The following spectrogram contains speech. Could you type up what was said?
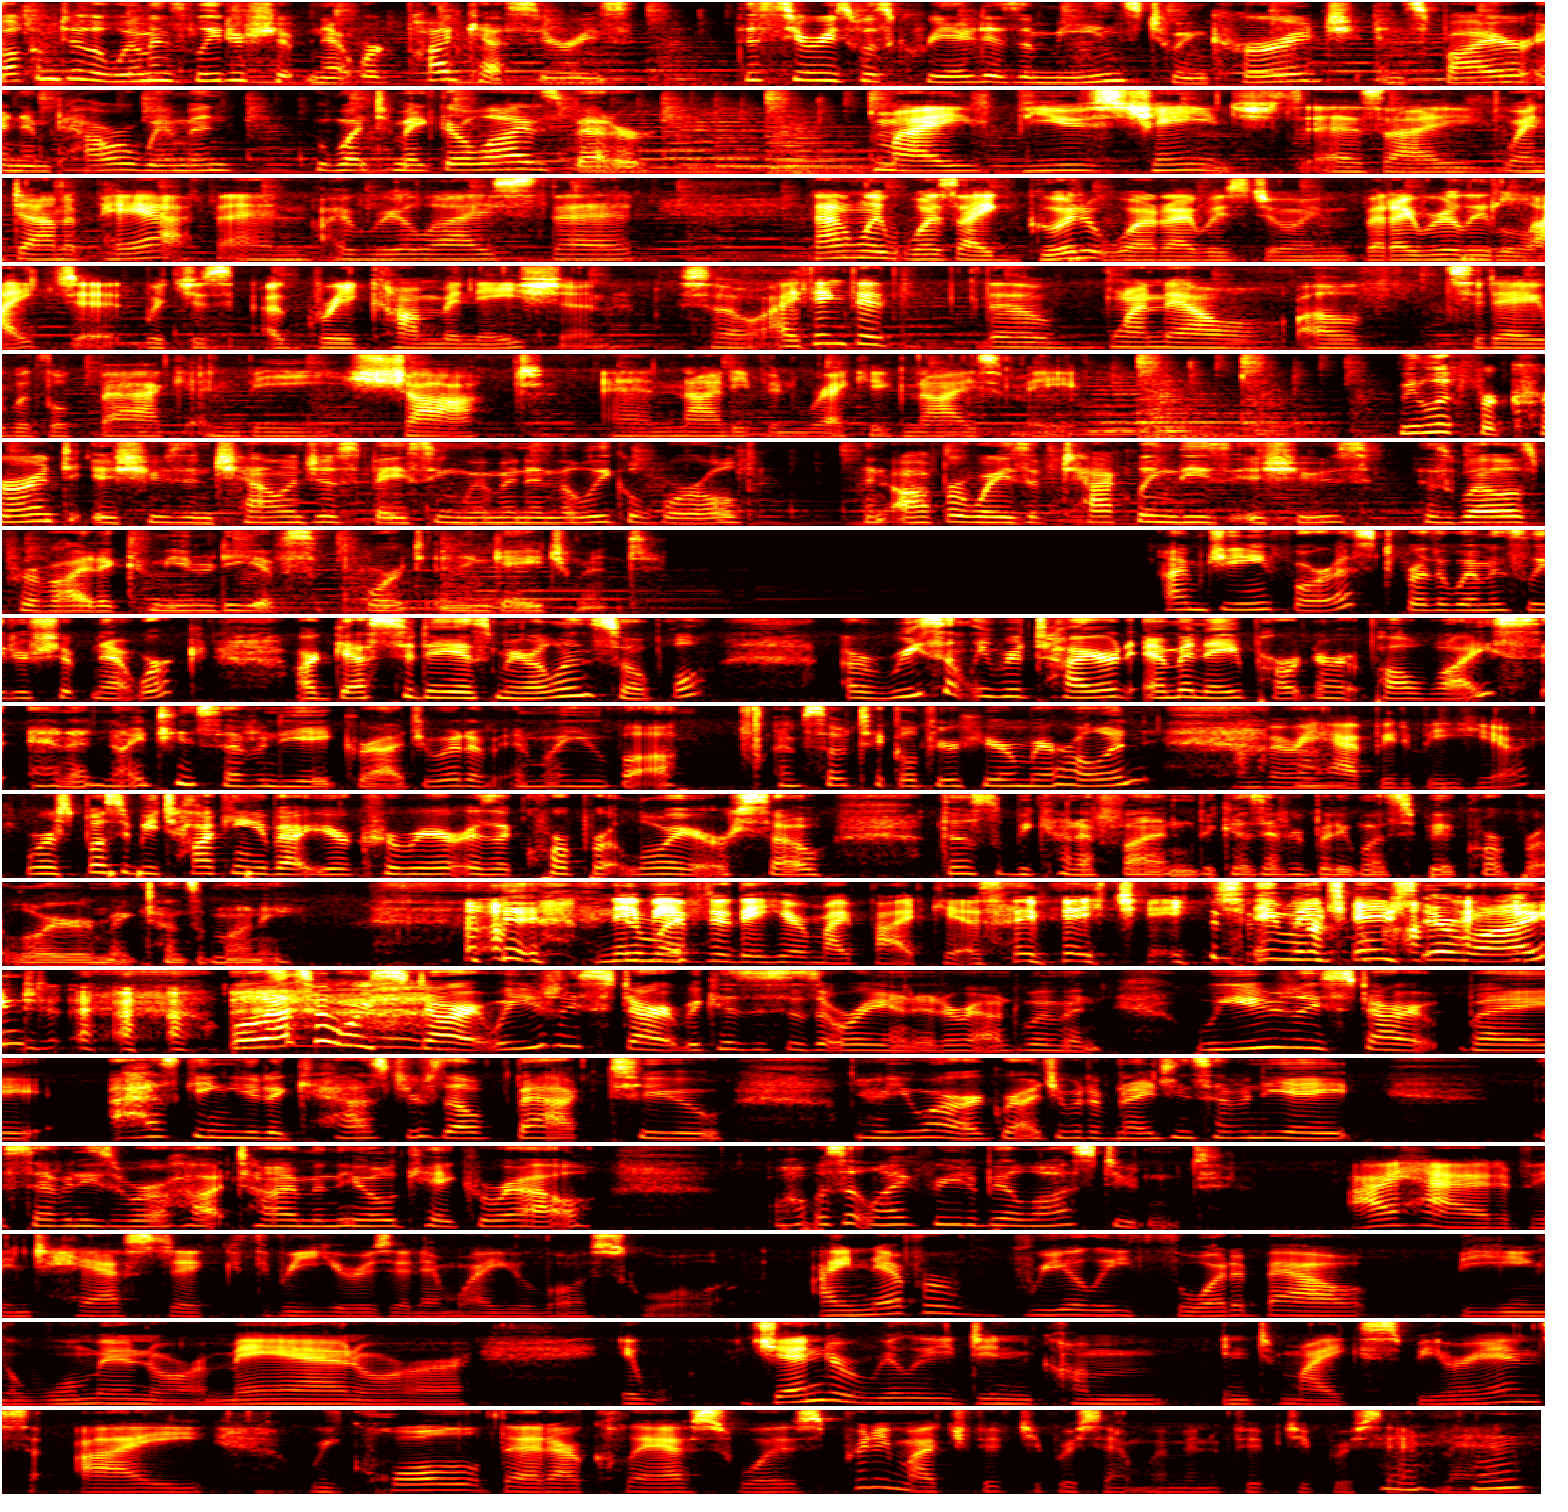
Welcome to the Women's Leadership Network podcast series. This series was created as a means to encourage, inspire, and empower women who want to make their lives better. My views changed as I went down a path, and I realized that not only was I good at what I was doing, but I really liked it, which is a great combination. So I think that the 1L of today would look back and be shocked and not even recognize me. We look for current issues and challenges facing women in the legal world and offer ways of tackling these issues, as well as provide a community of support and engagement. I'm Jeannie Forrest for the Women's Leadership Network. Our guest today is Marilyn Sobel, a recently retired M&A partner at Paul Weiss and a 1978 graduate of NYU Law. I'm so tickled you're here, Marilyn. I'm very uh, happy to be here. We're supposed to be talking about your career as a corporate lawyer, so this will be kind of fun because everybody wants to be a corporate lawyer and make tons of money. Maybe after they hear my podcast, they may change. they may change their mind. well, that's where we start. We usually start because this is oriented around women. We usually start by asking you to cast yourself back to here you are, a graduate of 1978. The 70s were a hot time in the old K Corral. What was it like for you to be a law student? I had a fantastic three years at NYU Law School. I never really thought about being a woman or a man or it, gender really didn't come into my experience. I recall that our class was pretty much 50% women and 50% mm-hmm. men.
